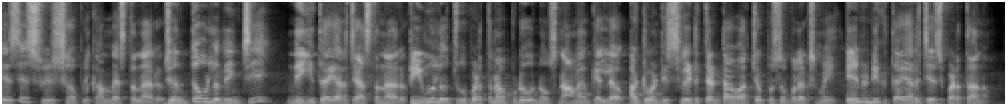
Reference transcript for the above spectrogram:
చేసి స్వీట్ షాపులకు అమ్మేస్తున్నారు. జంతువుల నుంచి నెయ్యి తయారు చేస్తున్నారు. టీవీలో చూపెడుతున్నప్పుడు నువ్వు స్నానానికి వెళ్ళావు. అటువంటి స్వీట్ తింటావా చెప్పు శుభలక్ష్మి నేను నీకు తయారు చేసి పెడతాను.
